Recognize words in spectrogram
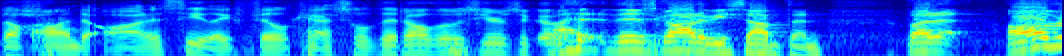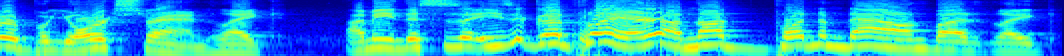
the Honda Odyssey like Phil Kessel did all those years ago? I, there's got to be something. But uh, Oliver Bjorkstrand, like I mean, this is a, he's a good player. I'm not putting him down, but like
